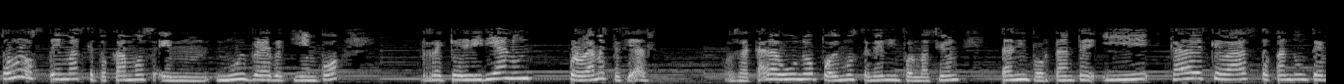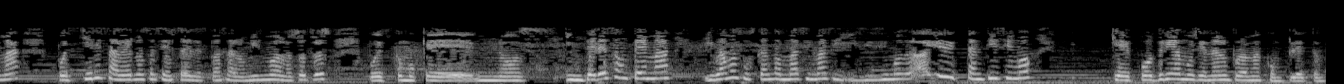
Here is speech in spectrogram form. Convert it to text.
todos los temas que tocamos en muy breve tiempo requerirían un programa especial. O sea, cada uno podemos tener información tan importante y cada vez que vas tocando un tema, pues quieres saber, no sé si a ustedes les pasa lo mismo, a nosotros pues como que nos interesa un tema y vamos buscando más y más y, y decimos, ay, tantísimo que podríamos llenar un programa completo.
